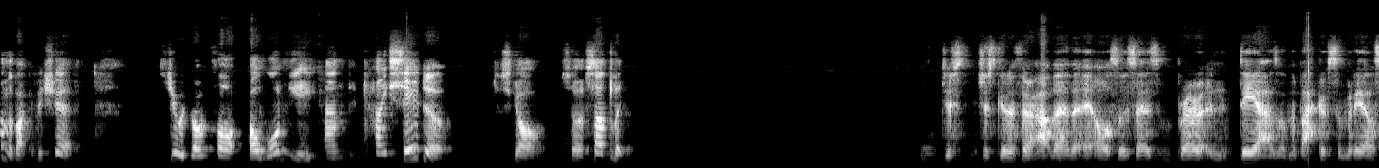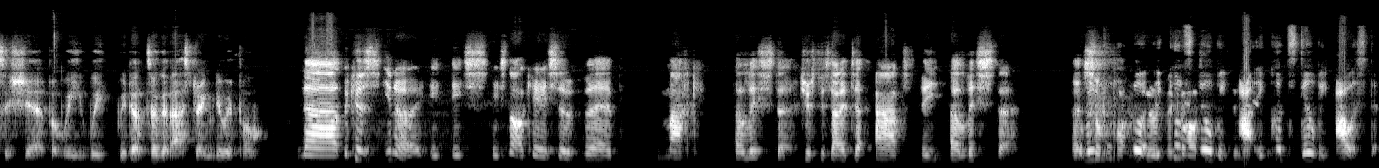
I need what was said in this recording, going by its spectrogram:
on the back of his shirt. Stuart gone for Awoniyi and Caicedo to score. So sadly, Just just going to throw it out there that it also says Brereton Diaz on the back of somebody else's shirt, but we, we, we don't tug at that string, do we, Paul? Nah, because you know it, it's it's not a case of uh, Mac Alister just decided to add the Alister at it some could point still, it could still be it could still be Alistair.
